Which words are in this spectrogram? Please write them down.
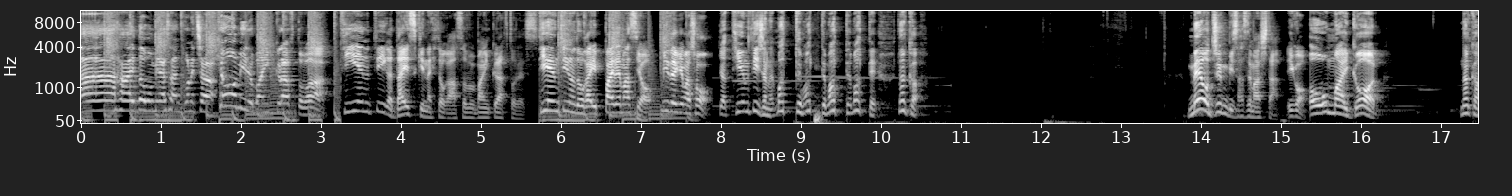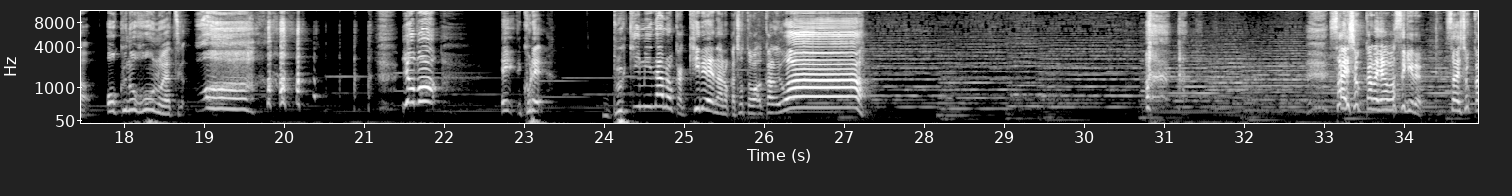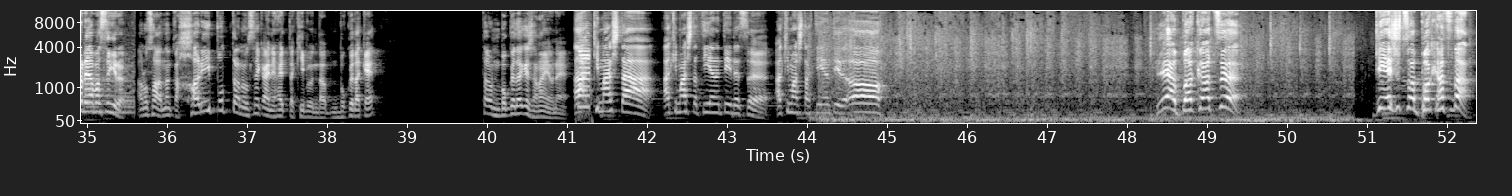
あーはいどうも皆さんこんにちは。今日見るマインクラフトは TNT が大好きな人が遊ぶマインクラフトです。TNT の動画いっぱい出ますよ。見ていきましょう。いや TNT じゃない。待って待って待って待って。なんか目を準備させました。いこう。Oh my god なんか奥の方のやつがうわー。やばえこれ不気味なのか綺麗なのかちょっとわからないうわー最初からやばすぎる。最初からやばすぎる。あのさなんかハリー・ポッターの世界に入った気分だ。僕だけ？多分僕だけじゃないよね。あ来ました。あ来ました。TNT です。あ来ました。TNT で。すあいや爆発！芸術は爆発だ！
